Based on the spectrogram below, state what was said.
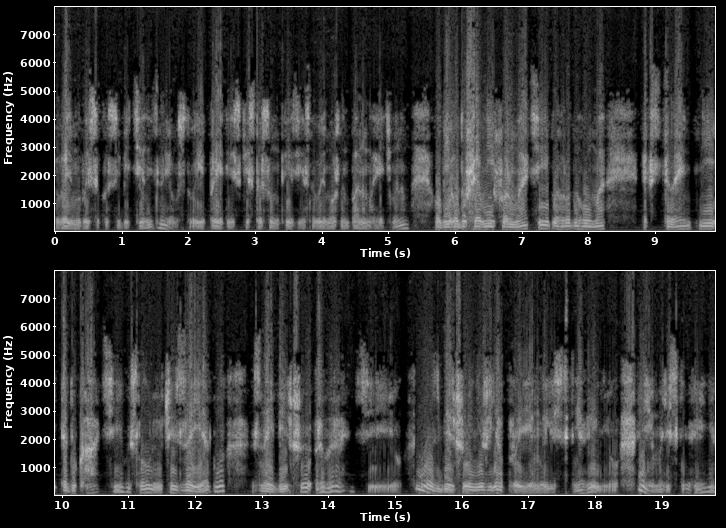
вельми високо собі цінить знайомство і приятельські стосунки з ясновельможним паном гетьманом, об його душевній формації благородного ума, ексцелентній едукації, висловлюючись заєдно з найбільшою реверенцією, не з більшою, ніж я про її милість княгиню. Її милість княгиня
